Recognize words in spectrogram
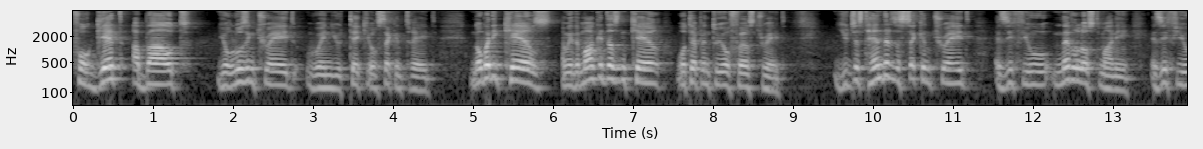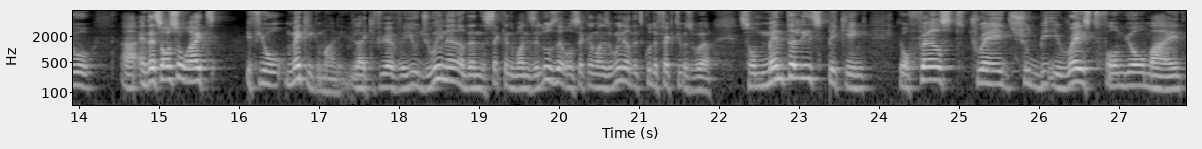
forget about your losing trade when you take your second trade. Nobody cares. I mean, the market doesn't care what happened to your first trade. You just handle the second trade as if you never lost money, as if you, uh, and that's also right if you're making money. Like if you have a huge winner, then the second one is a loser, or second one is a winner, that could affect you as well. So mentally speaking, your first trade should be erased from your mind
